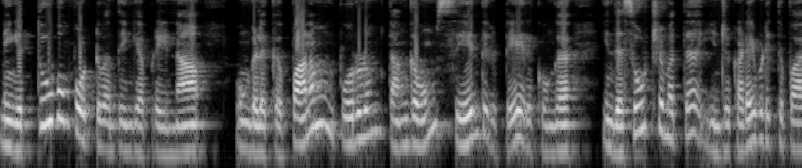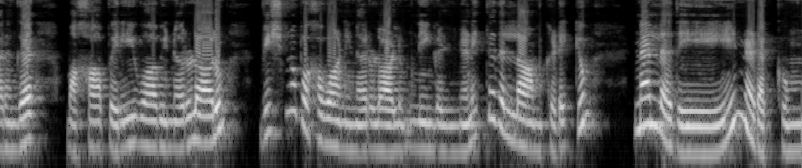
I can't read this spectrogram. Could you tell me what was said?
நீங்கள் தூபம் போட்டு வந்தீங்க அப்படின்னா உங்களுக்கு பணம் பொருளும் தங்கமும் சேர்ந்துகிட்டே இருக்குங்க. இந்த சூட்சமத்தை இன்று கடைபிடித்து பாருங்க. மகா பெரியவாவின் அருளாலும் விஷ்ணு பகவானின் அருளாலும் நீங்கள் நினைத்ததெல்லாம் கிடைக்கும். நல்லதே நடக்கும்.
